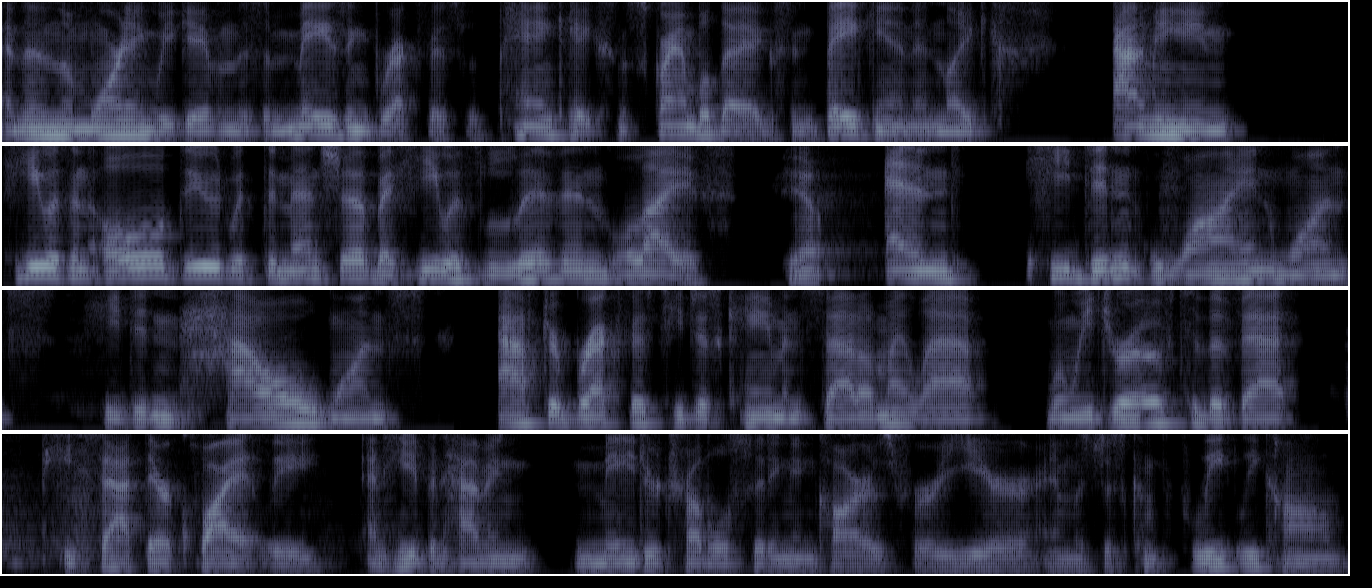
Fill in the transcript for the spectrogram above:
And then in the morning, we gave him this amazing breakfast with pancakes and scrambled eggs and bacon. And like, I mean, he was an old dude with dementia, but he was living life. Yeah. And he didn't whine once, he didn't howl once. After breakfast, he just came and sat on my lap. When we drove to the vet, he sat there quietly and he had been having major trouble sitting in cars for a year and was just completely calm.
